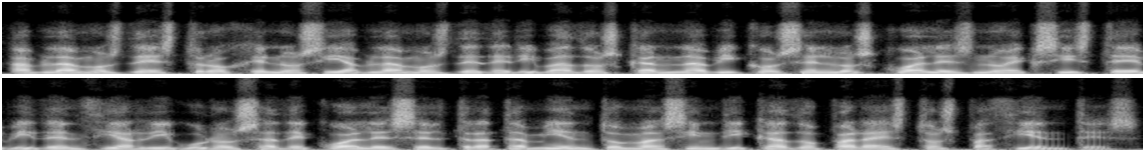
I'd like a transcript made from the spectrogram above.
hablamos de estrógenos y hablamos de derivados cannábicos en los cuales no existe evidencia rigurosa de cuál es el tratamiento más indicado para estos pacientes.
